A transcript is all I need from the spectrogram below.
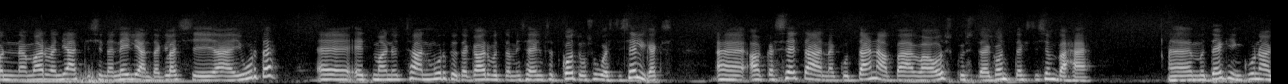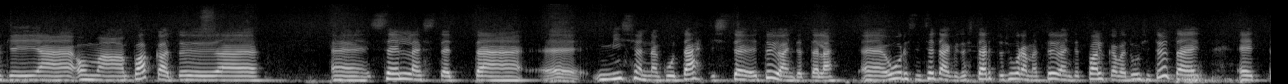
on, ma arvan, jääbki sinna neljanda klassi äh, juurde äh,. et ma nüüd saan murdudega arvutamise ilmselt kodus uuesti selgeks äh,. Aga seda nagu tänapäeva oskuste kontekstis on vähe äh,. ma tegin kunagi äh, oma bakatöö äh, Äh, sellest, et äh, mis on nagu tähtis tööandjatele. Äh, uurisin seda, kuidas Tartu suuremad tööandjad palkavad uusi töötajaid. et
